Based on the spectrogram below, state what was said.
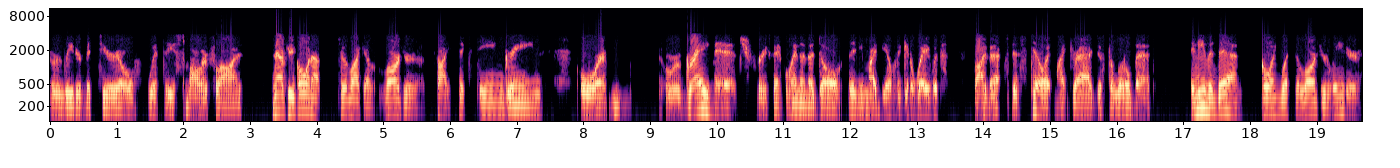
or leader material with these smaller flies. Now, if you're going up to like a larger size 16 green or or gray midge, for example, in an adult, then you might be able to get away with 5X, but still it might drag just a little bit. And even then, going with the larger leader,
